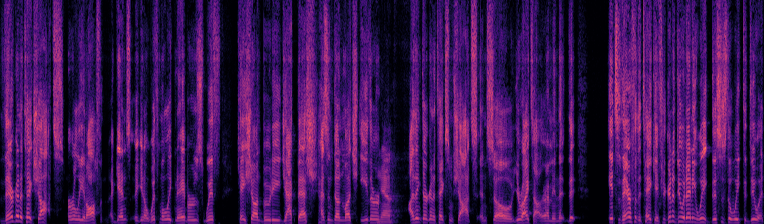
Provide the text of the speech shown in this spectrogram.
they're going to take shots early and often against you know with Malik Nabers, with Kayshon Boutte, Jack Bech hasn't done much either. No. I think they're going to take some shots. And so you're right, Tyler. I mean, the, the, it's there for the take. If you're going to do it any week, this is the week to do it.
